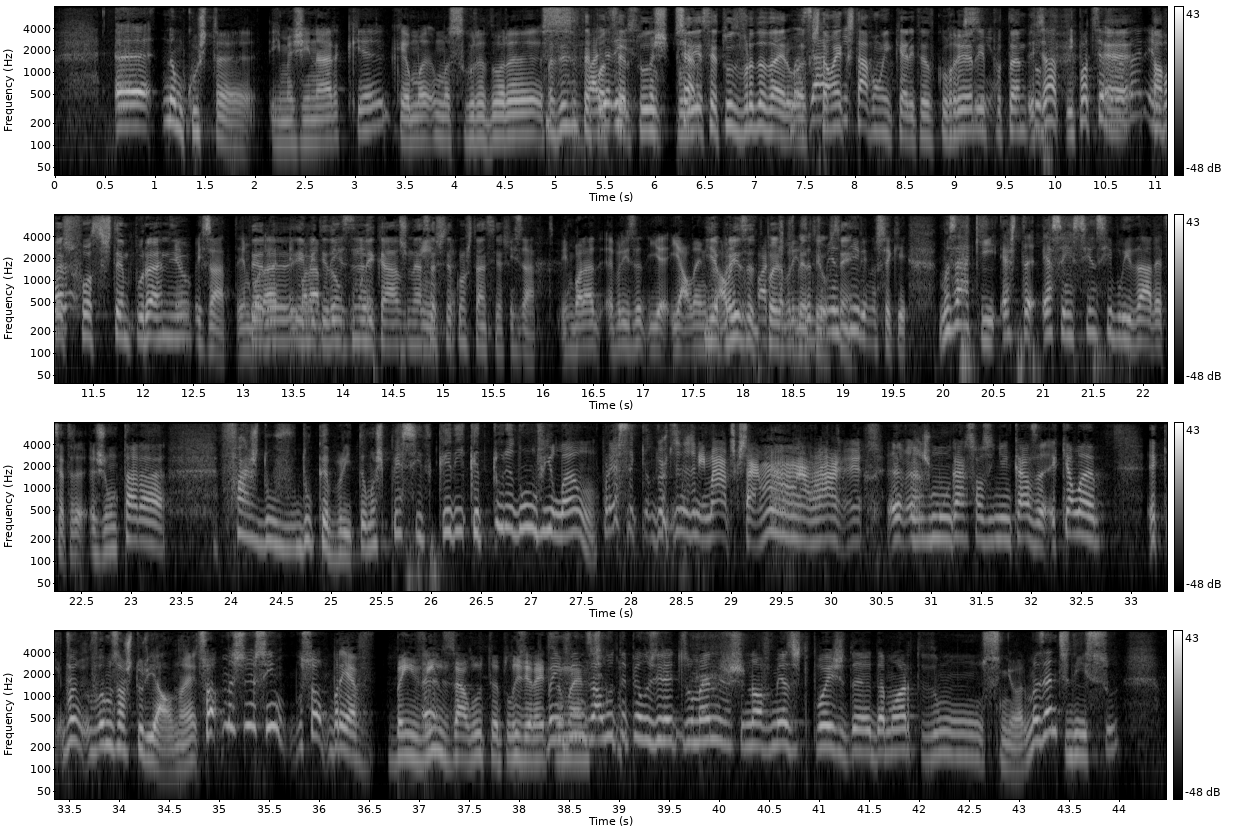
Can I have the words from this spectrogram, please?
ah, não me custa imaginar que é, que é uma, uma seguradora. Mas isso se até pode ser tudo, Mas, poderia certo, ser tudo verdadeiro. Mas a questão há é que estava um inquérito a decorrer Sim, e, portanto, exato, e pode ser eh, verdadeiro, talvez embora- fosse extemporâneo Exato, embora- ter embora emitido um brisa comunicado desminta. nessas circunstâncias. Exato. Embora a brisa. E, e além, E a além brisa facto depois da brisa desmentiu, desmentir sim. e não sei o quê. Mas há aqui esta, essa insensibilidade, etc., a juntar a. faz do, do cabrita uma espécie de caricatura de um vilão. Parece aquele dos desenhos animados que está a, a resmungar sozinho em casa. Aquela. aqui- vamos ao historial, não é? Só, mas assim, só breve. Bem-vindos à luta pelos direitos Bem-vindos humanos. à luta pelos direitos humanos nove meses depois da, da morte de um senhor. Mas antes disso,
